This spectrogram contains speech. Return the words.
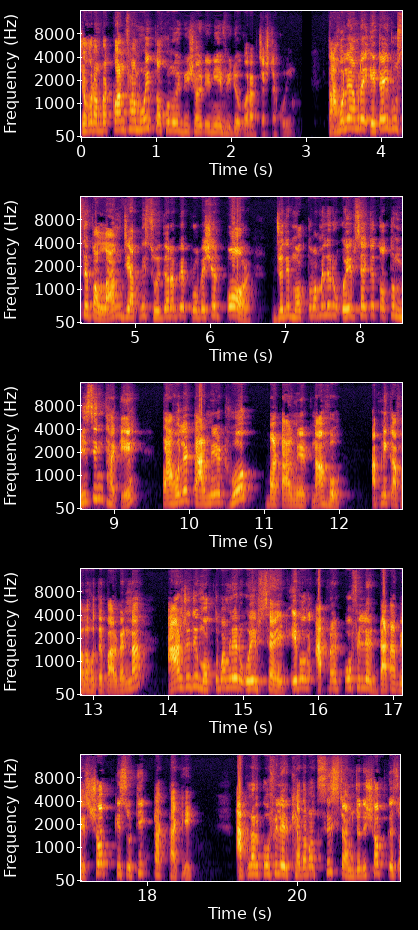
যখন আমরা কনফার্ম হই, তখন ওই বিষয়টি নিয়ে ভিডিও করার চেষ্টা করি। তাহলে আমরা এটাই বুঝতে পারলাম যে আপনি সৌদি আরবে প্রবেশের পর যদি মক্তবামেলের ওয়েবসাইটে তথ্য মিসিং থাকে, তাহলে টার্মিনেট হোক বা টার্মিনেট না হোক আপনি কাফালা হতে পারবেন না। আর যদি মক্তবামলের ওয়েবসাইট এবং আপনার কফিলের ডাটাবেস সবকিছু ঠিকঠাক থাকে, আপনার কফিলের খেদামাত সিস্টেম যদি সবকিছু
